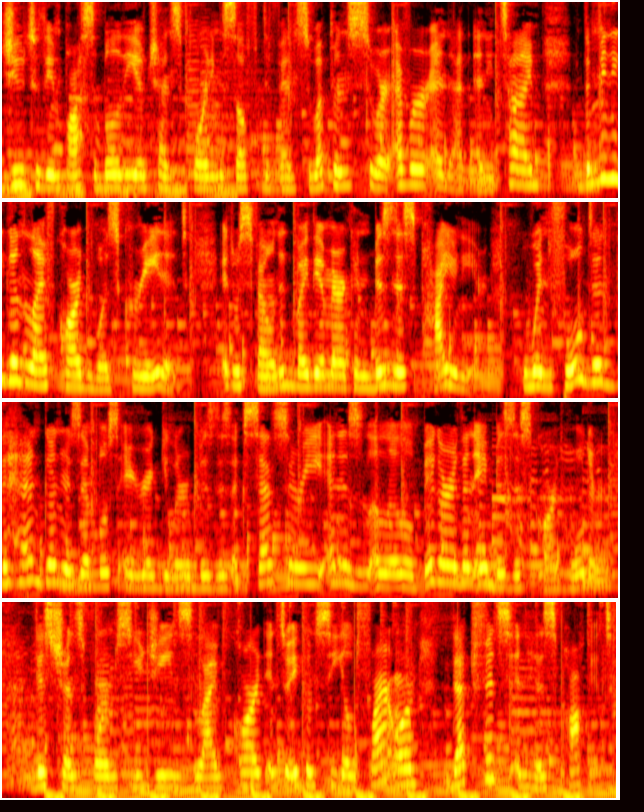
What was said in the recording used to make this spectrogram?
Due to the impossibility of transporting self-defense weapons wherever and at any time, the minigun Life Card was created. It was founded by the American business pioneer. When folded, the handgun resembles a regular business accessory and is a little bigger than a business card holder. This transforms Eugene's Life Card into a concealed firearm that fits in his pocket.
